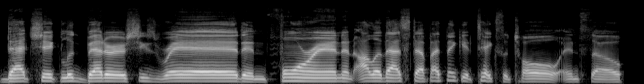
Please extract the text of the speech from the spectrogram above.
that chick look better she's red and foreign and all of that stuff. I think it takes a toll and so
